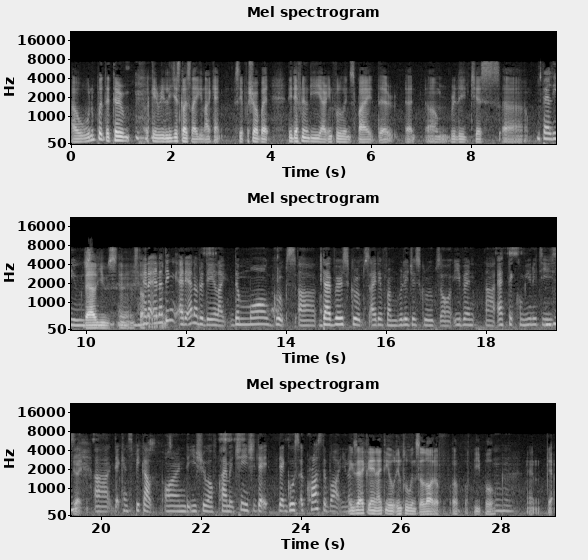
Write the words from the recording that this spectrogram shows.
I wouldn't put the term okay religious because like you know I can't say for sure, but they definitely are influenced by the uh, um, religious uh, Values. values and, and stuff. And, I- like and I think at the end of the day, like the more groups, uh, diverse groups, either from religious groups or even uh, ethnic communities, Mhm. Right. uh, that can speak out on the issue of climate change, that that goes across the board, you know. Exactly, and I think it will influence a lot of, of, of people. Mhm. And yeah,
